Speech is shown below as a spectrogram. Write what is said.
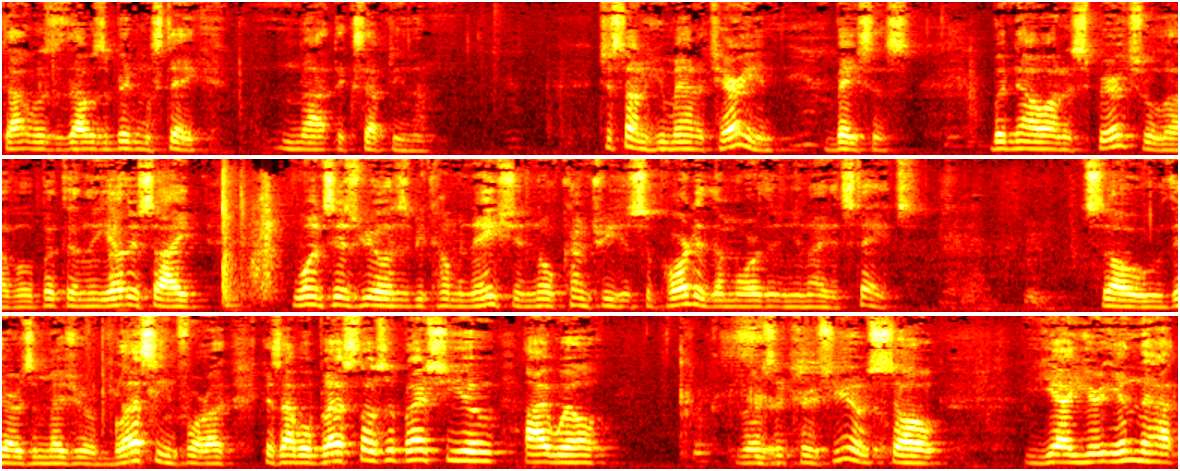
that was that was a big mistake, not accepting them just on a humanitarian basis, but now on a spiritual level. But then the other side, once Israel has become a nation, no country has supported them more than the United States. So there's a measure of blessing for us, because I will bless those that bless you, I will those that curse you. So, yeah, you're in that.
